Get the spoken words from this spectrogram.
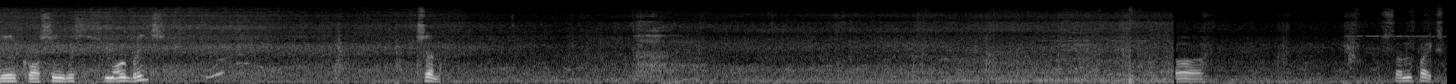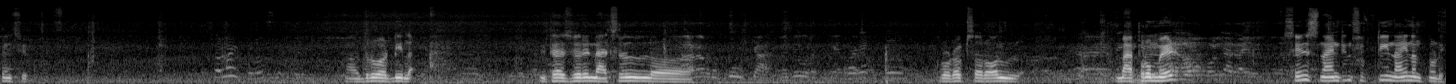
we're crossing this small bridge chalo ಸ್ವಲ್ಪ ಎಕ್ಸ್ಪೆನ್ಸಿವ್ ಆದರೂ ಅಡ್ಡಿಲ್ಲ ಇಟ್ ಹ್ಯಾಸ್ ವೆರಿ ನ್ಯಾಚುರಲ್ products are all Mapro made since nineteen fifty nine ಅಂತ ನೋಡಿ.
